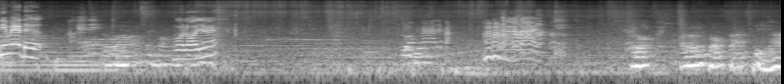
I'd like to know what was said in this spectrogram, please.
นี่แม่เดอะบัวลอยใช่ไหมลงหน้าได้ปะได้ฮัลโหลฮัลโหลหนึ่งสองสามสี่ห้า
